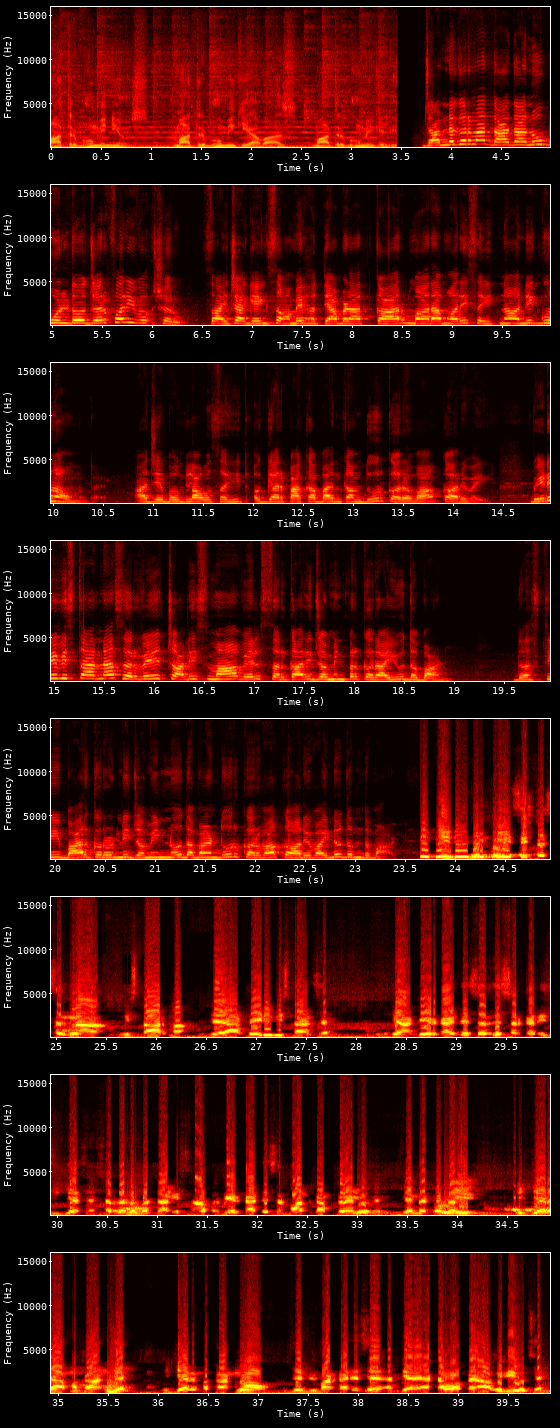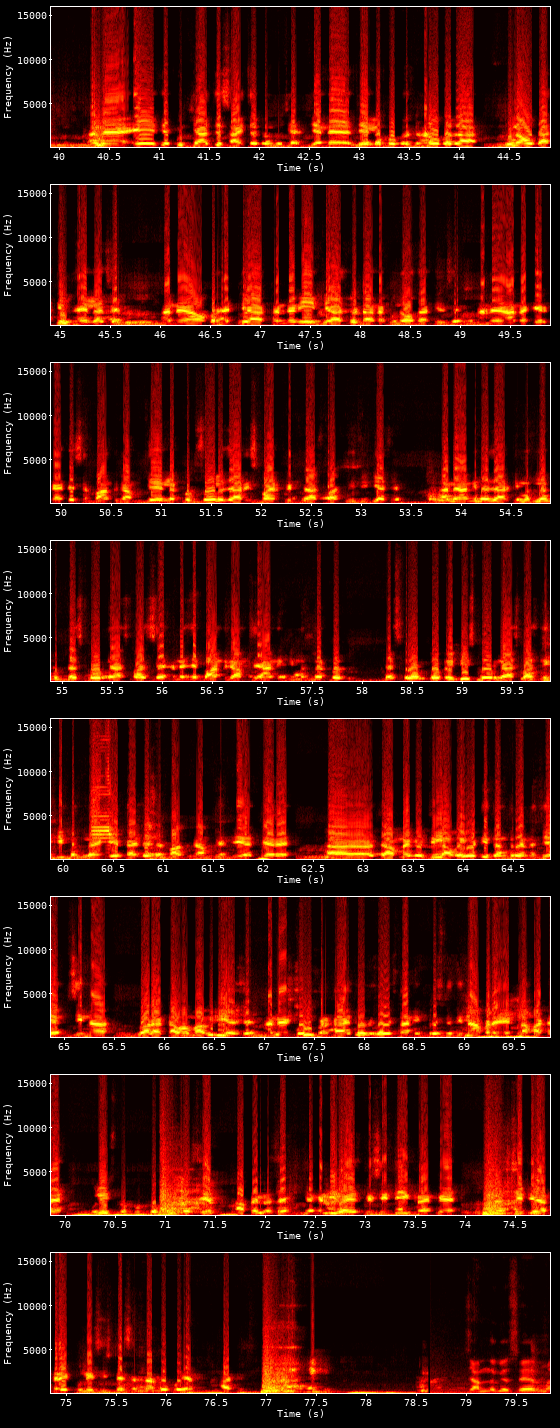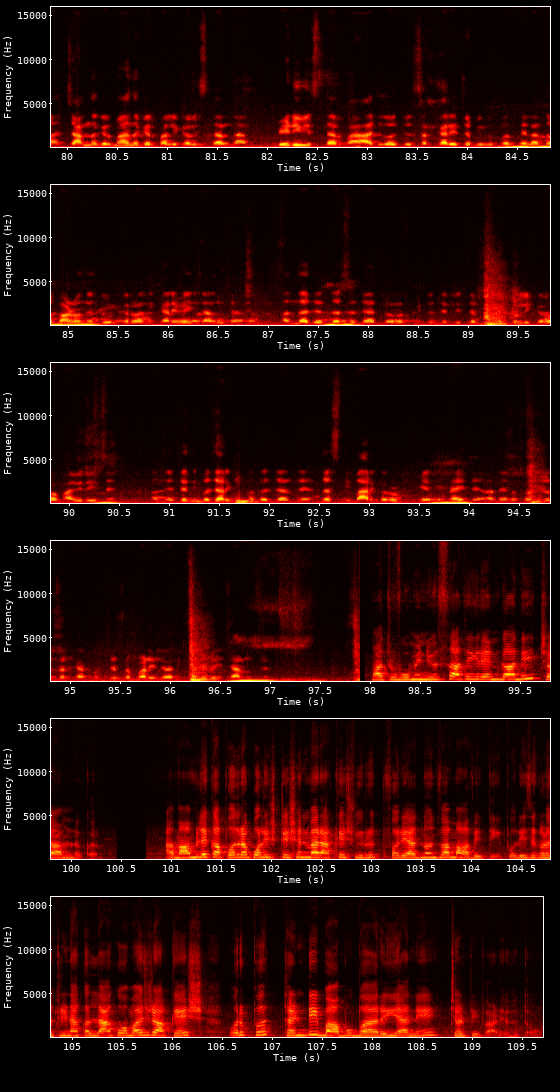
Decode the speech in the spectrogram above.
Mathrubhumi news. Mathrubhumi કી આવાજ માતૃભૂમિ કે લીએ જામનગરમાં દાદાનું બુલડોઝર ફરી શરૂ. સાયચા ગેંગ સામે હત્યા બળાત્કાર મારામારી સહિતના અનેક ગુનાઓ નોંધાયા. આજે બંગલાઓ સહિત અગિયાર પાકા બાંધકામ દૂર કરવા કાર્યવાહી. બેડી વિસ્તારના સર્વે ચાલીસમાં વેલ સરકારી જમીન પર કરાયું દબાણ. દસથી બાર કરોડની જમીનનો દબાણ દૂર કરવા કાર્યવાહીનો ધમધમાટ. બી ડિવિઝન પોલીસ સ્ટેશનના વિસ્તારમાં જે આ બેડી વિસ્તાર છે ત્યાં ગેરકાયદેસર જે સરકારી જગ્યા છે સર્વે નંબર ચાલીસ, આ પર ગેરકાયદેસર બાંધકામ કરેલું છે જેમને ટોટલ અગિયાર મકાન છે. અગિયાર મકાનનો જે નિર્માણ કાર્ય છે, અત્યારે હટાવવામાં આવી રહ્યો છે. અને એ જે કુખ્યાત જે સાહિત્યકર્મી છે, જેને જે લોકો પર ઘણો બધા ગુનાઓ દાખલ થયેલા છે, અને આ પર હત્યા ખંડણી, વ્યાજ વટાના ગુનાઓ દાખલ છે, અને આના ગેરકાયદેસર બાંધકામ, જે લગભગ સોળ હજાર સ્ક્વેર ફીટ આસપાસની જગ્યા છે, અને આની બજાર કિંમત લગભગ દસ કરોડની આસપાસ છે, અને જે બાંધકામ છે, આની કિંમત લગભગ દસ કરોડ ટોટલ વીસ કરોડની આસપાસની કિંમતના ગેરકાયદેસર બાંધકામ છે. એ અત્યારે જામનગર જિલ્લા વહીવટી તંત્ર અને જેએમસી ના દ્વારા હટાવવામાં આવી રહ્યા છે. અને કોઈ પણ કાયદો વ્યવસ્થાની પરિસ્થિતિ ના પડે એટલા માટે પોલીસનો પૂરતો બંદોબસ્ત આપેલો છે. જેમ ડીવાયએસપી સિટી ક્રાઇમ સિટીના દરેક પોલીસ સ્ટેશનના લોકોએ હાજર. જામનગર શહેરમાં જામનગર મહાનગરપાલિકા વિસ્તારના બેડી વિસ્તારમાં આજરોજ સરકારી જમીન ઉપર થયેલા દબાણોને દૂર કરવાની કાર્યવાહી ચાલુ છે. અંદાજે દસ હજાર ચોરસ મીટર જેટલી જમીનને ખુલ્લી કરવામાં આવી રહી છે અને જેની બજાર કિંમત અંદાજે દસથી બાર કરોડ રૂપિયાની થાય છે અને એનો કબજો સરકાર પક્ષે સંભાળી લેવાની કાર્યવાહી ચાલુ છે. માતૃભૂમિ ન્યૂઝ સાથે હિરેન ગાંધી, જામનગર. આ મામલે કાપોદ્રા પોલીસ સ્ટેશનમાં રાકેશ વિરુદ્ધ ફરિયાદ નોંધવામાં આવી હતી. પોલીસે ગણતરીના કલાકોમાં જ રાકેશ ઉર્ફ ઠંડી બાબુ બારૈયાને ઝડપી પાડ્યો હતો.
